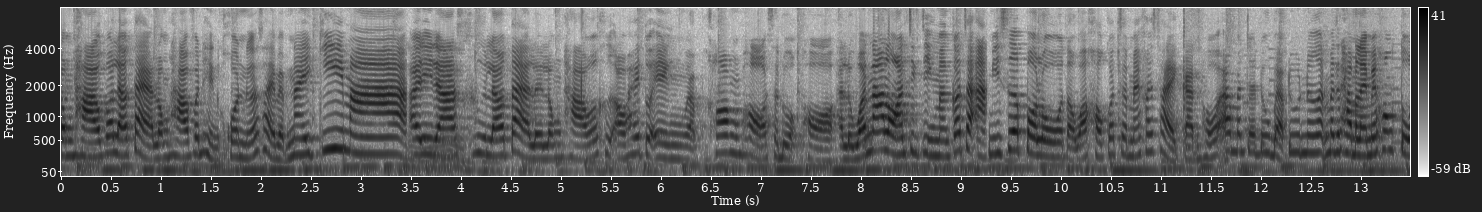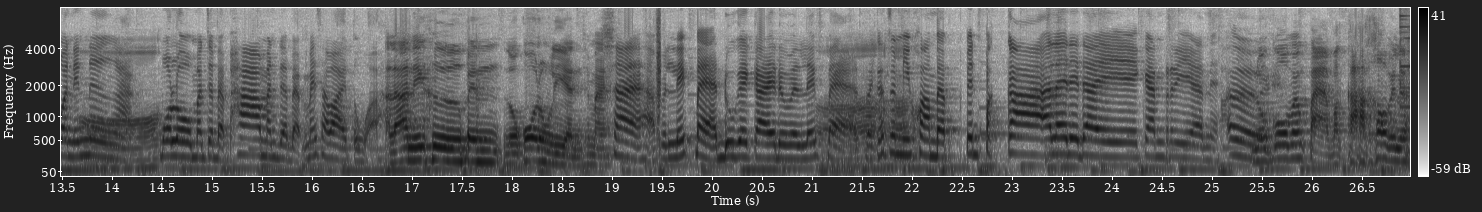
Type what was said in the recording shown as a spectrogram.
รองเท้าก็แล้วแต่รองเท้าเฟิร์นเห็นคนก็ใส่แบบไนกี้มา Adidas คือแล้วแต่เลยรองเท้าก็คือเอาให้ตัวเองแบบคล่องพอสะดวกพอ หรือว่าหน้าร้อนจริง ๆ มันก็จะอะมีเสื้อโปโล แต่ว่าเขาก็จะไม่ค่อยใส่กันเพราะว่าอะมันจะดูแบบดูเนิร์ดมันจะทำอะไรไม่คล่องตัวนิดนึงอะอ๋อ โปโลมันจะแบบผ้ามันจะแบบไม่สบายตัว แล้วอันนี้คือเป็นโลโก้โรงเรียนใช่ไหม ใช่ค่ะ เป็นเลขแปดดูไกลๆดูเป็นเลขแปดอ่า แต่ก็จะมีความแบบเป็นปากกาอะไรใด ๆ การเรียนเนี่ยเออโลโก้แม่งแปะปากกาเข้าไปเลย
